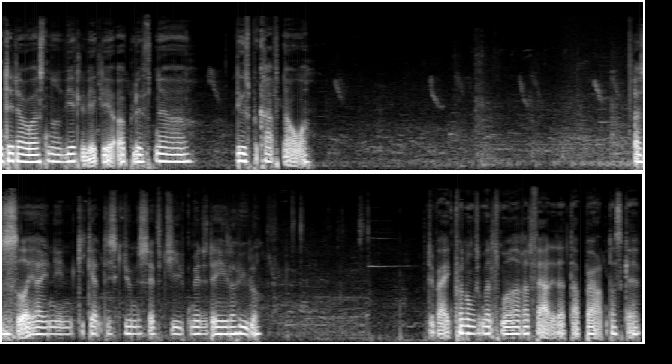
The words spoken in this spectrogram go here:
Og det er der jo også noget virkelig, virkelig opløftende og livsbekræftende over. Og så sidder jeg inde i en gigantisk UNICEF-jeep midt i det hele og hyler. Det er bare ikke på nogen som helst måde retfærdigt, at der er børn, der skal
